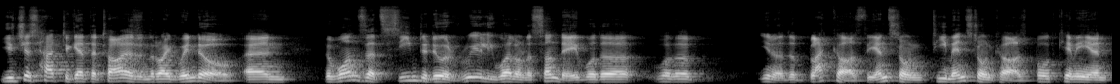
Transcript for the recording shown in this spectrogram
you just had to get the tires in the right window, and the ones that seemed to do it really well on a Sunday were the were the you know the black cars, the Enstone Team Enstone cars, both Kimi and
